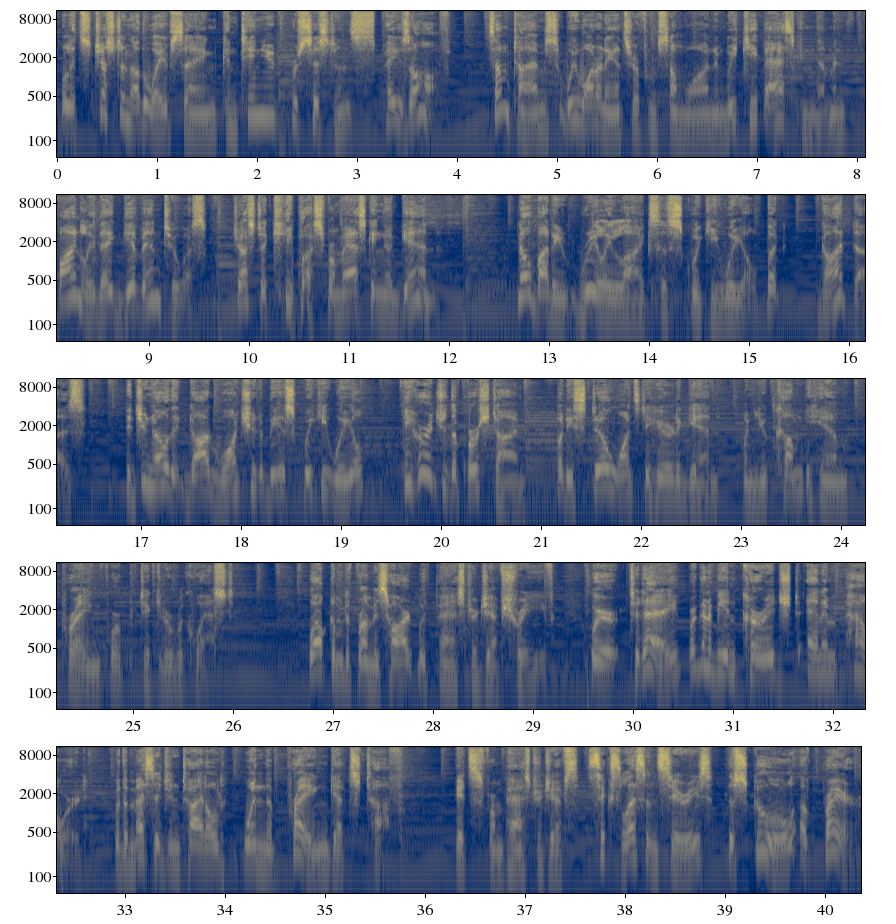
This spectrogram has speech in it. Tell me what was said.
Well, it's just another way of saying continued persistence pays off. Sometimes we want an answer from someone and we keep asking them, and finally they give in to us just to keep us from asking again. Nobody really likes a squeaky wheel, but God does. Did you know that God wants you to be a squeaky wheel? He heard you the first time, but He still wants to hear it again when you come to Him praying for a particular request. Welcome to From His Heart with Pastor Jeff Schreve, where today we're going to be encouraged and empowered with a message entitled When the Praying Gets Tough. It's from Pastor Jeff's six lesson series, The School of Prayer,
